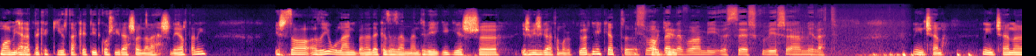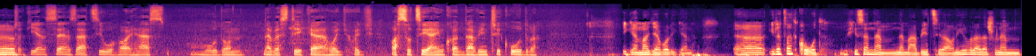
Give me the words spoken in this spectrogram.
valami eretnek írták egy titkos írással, hogy ne lehessen érteni. És ez a, az a jó láng Benedek, ez ezen ment végig, és, és vizsgálta meg a környéket. És van hogy, benne valami összeesküvés elmélet? Nincsen. Nincsen. Csak ilyen szenzációhajhász módon nevezték el, hogy, hogy asszociáljunk a Da Vinci kódra. Igen, nagyjából igen. Uh, illetve hát kód, hiszen nem, nem ABC-vel van írva, de nem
